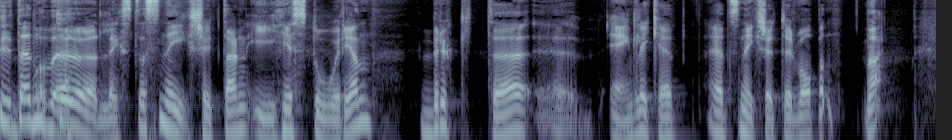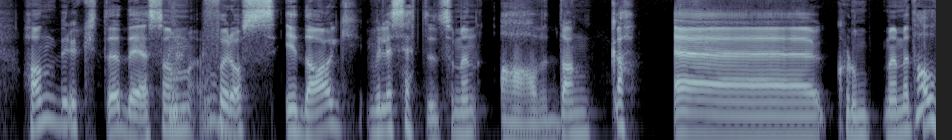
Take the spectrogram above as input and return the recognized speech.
litt Den på det. dødeligste snikskytteren i historien brukte eh, egentlig ikke et, et snikskyttervåpen. Nei. Han brukte det som for oss i dag ville sett ut som en avdanka eh, klump med metall.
